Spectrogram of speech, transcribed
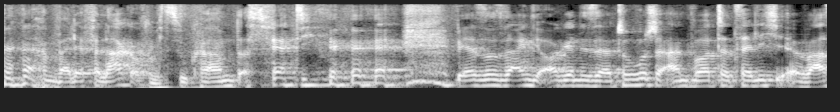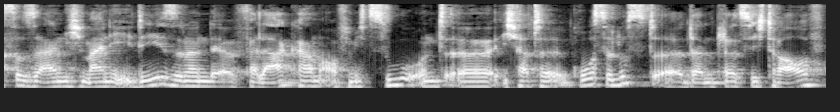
Weil der Verlag auf mich zukam. Das wäre wäre sozusagen die organisatorische Antwort. Tatsächlich äh, war es sozusagen nicht meine Idee, sondern der Verlag kam auf mich zu und äh, ich hatte große Lust äh, dann plötzlich drauf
